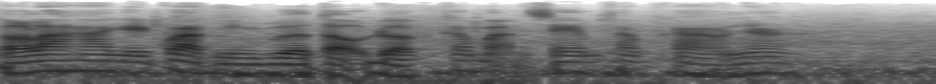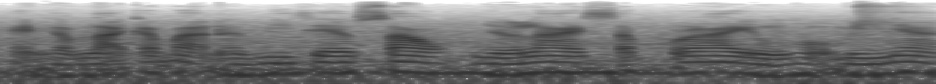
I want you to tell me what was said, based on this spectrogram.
Đó là hai cái quạt mình vừa tậu được, các bạn xem tham khảo nha. Hẹn gặp lại các bạn ở video sau. Nhớ like, subscribe, ủng hộ mình nha.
